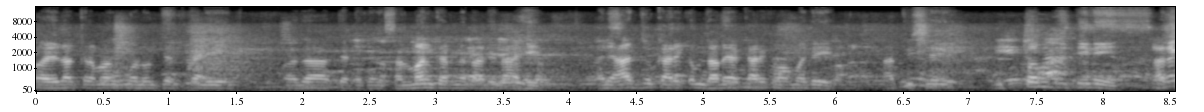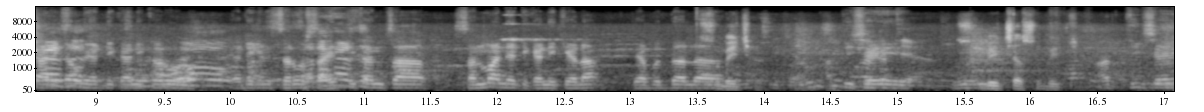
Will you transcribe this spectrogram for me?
पहिला क्रमांक म्हणून त्या ठिकाणी माझा त्या ठिकाणी सन्मान करण्यात आलेला आहे. आणि आज जो कार्यक्रम झाला या कार्यक्रमामध्ये अतिशय उत्तम रीतीने हा कार्यक्रम या ठिकाणी करून या ठिकाणी सर्व साहित्यिकांचा सन्मान या ठिकाणी केला. त्याबद्दल अतिशय शुभेच्छा शुभेच्छा. अतिशय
